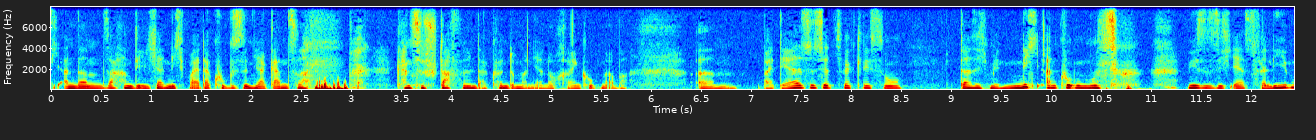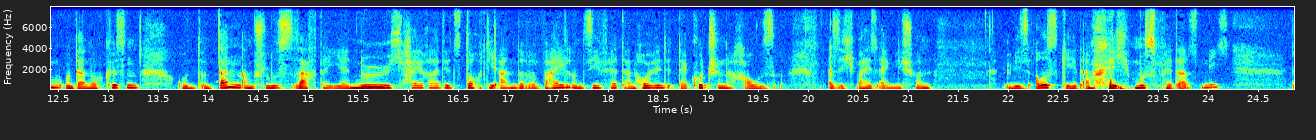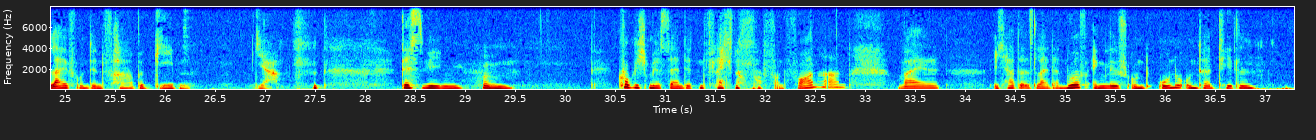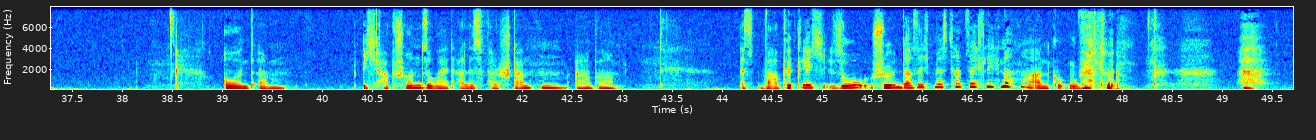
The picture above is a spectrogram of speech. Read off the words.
die anderen Sachen, die ich ja nicht weiter gucke, sind ja ganze, ganze Staffeln, da könnte man ja noch reingucken, aber ähm, bei der ist es jetzt wirklich so, dass ich mir nicht angucken muss, wie sie sich erst verlieben und dann noch küssen und, und dann am Schluss sagt er ihr, nö, ich heirate jetzt doch die andere, weil und sie fährt dann heulend in der Kutsche nach Hause. Also ich weiß eigentlich schon, wie es ausgeht, aber ich muss mir das nicht live und in Farbe geben. Ja, deswegen ähm, gucke ich mir Sanditon vielleicht nochmal von vorne an, weil ich hatte es leider nur auf Englisch und ohne Untertitel. Und ähm, ich habe schon soweit alles verstanden, aber es war wirklich so schön, dass ich mir es tatsächlich nochmal angucken würde.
